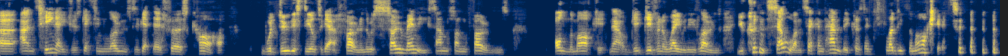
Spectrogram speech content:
uh, and teenagers getting loans to get their first car would do this deal to get a phone, and there were so many Samsung phones on the market now gi- given away with these loans. You couldn't sell one second hand because they'd flooded the market.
